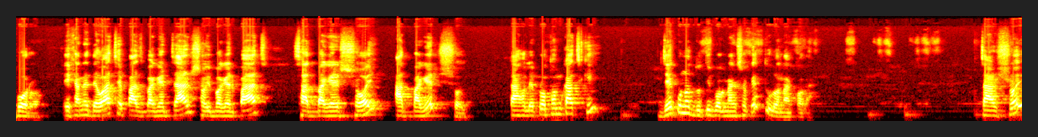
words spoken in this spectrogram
বড়? এখানে দেওয়া আছে পাঁচ ভাগের চার, ছয় ভাগের পাঁচ, সাত ভাগের ছয়, আট ভাগের ছয়। তাহলে প্রথম কাজ কি? যে কোনো দুটি ভগ্নাংশকে তুলনা করা। চারশয়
